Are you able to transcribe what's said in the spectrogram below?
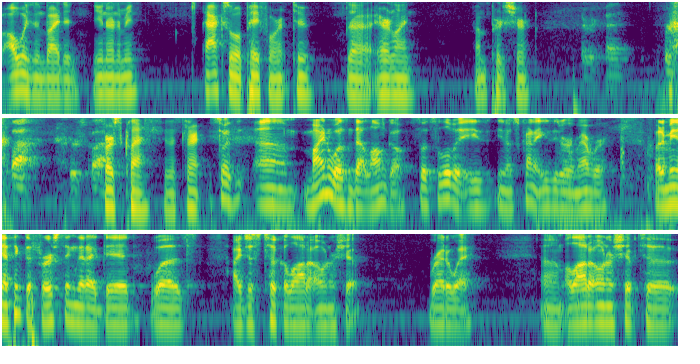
always invited. You know what I mean? Axel will pay for it too. The airline, I'm pretty sure. Every penny, First class. First class. First class. That's right. So um, mine wasn't that long ago, so it's a little bit easy. You know, it's kind of easy to remember. But I mean, I think the first thing that I did was I just took a lot of ownership right away. Um, a lot of ownership to,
